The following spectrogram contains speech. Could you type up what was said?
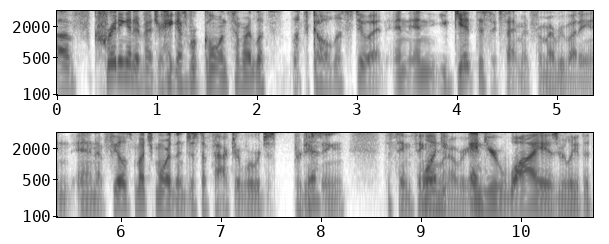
of creating an adventure. Hey guys, we're going somewhere. Let's let's go. Let's do it. And and you get this excitement from everybody, and and it feels much more than just a factor where we're just producing the same thing Well, over and, and over again. and your why is really the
